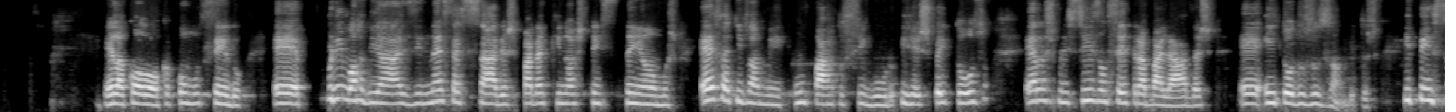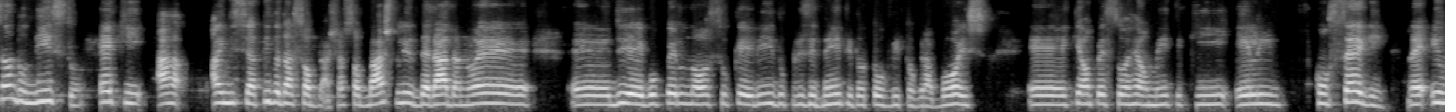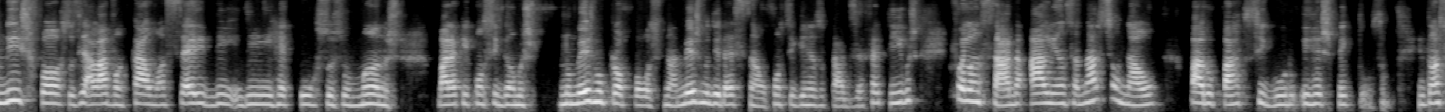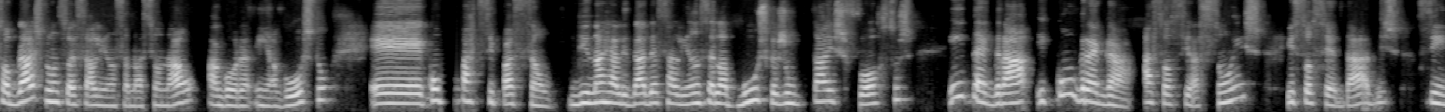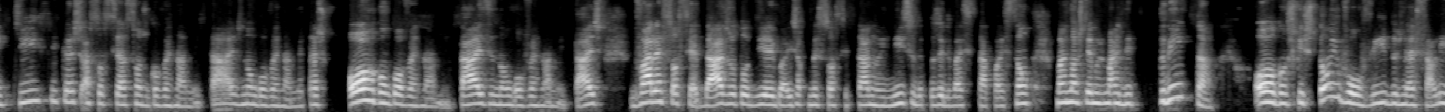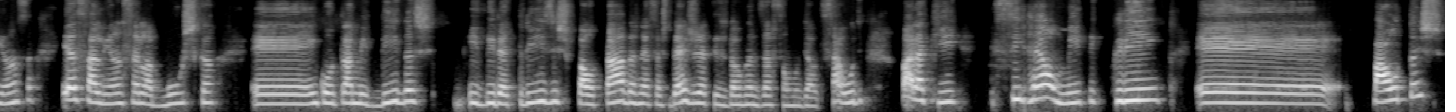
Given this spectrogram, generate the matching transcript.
ela coloca como sendo é, primordiais e necessárias para que nós tenhamos efetivamente um parto seguro e respeitoso, elas precisam ser trabalhadas é, em todos os âmbitos. E pensando nisso, é que a, a iniciativa da Sobrasto, a Sobrasto liderada, não é, é, Diego, pelo nosso querido presidente, doutor Vitor Grabois, é, que é uma pessoa realmente que ele consegue né, unir esforços e alavancar uma série de, de recursos humanos para que consigamos, no mesmo propósito, na mesma direção, conseguir resultados efetivos, foi lançada a Aliança Nacional para o parto seguro e respeitoso. Então, a Sobrasp lançou essa aliança nacional, agora em agosto, é, com participação de, na realidade, essa aliança ela busca juntar esforços, integrar e congregar associações e sociedades científicas, associações governamentais, não governamentais, órgãos governamentais e não governamentais, várias sociedades, o doutor Diego aí já começou a citar no início, depois ele vai citar quais são, mas nós temos mais de 30 órgãos que estão envolvidos nessa aliança, e essa aliança ela busca é, encontrar medidas e diretrizes pautadas nessas dez diretrizes da Organização Mundial de Saúde para que se realmente criem é, pautas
